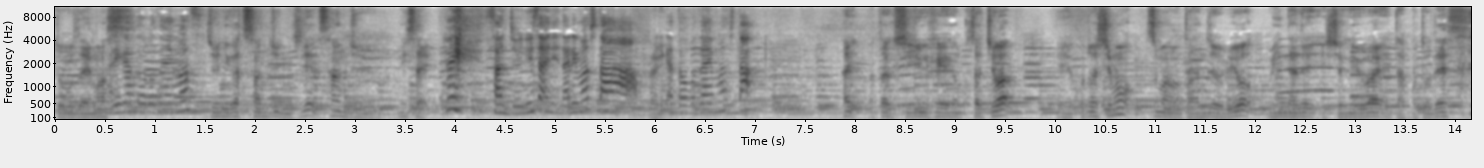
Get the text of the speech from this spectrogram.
とうございます。ありがとうございます。12月30日で32歳。はい32歳になりました、い。ありがとうございました。はい、私ゆうへいの子たちは、えー今年も妻の誕生日をみんなで一緒に祝えたことです。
